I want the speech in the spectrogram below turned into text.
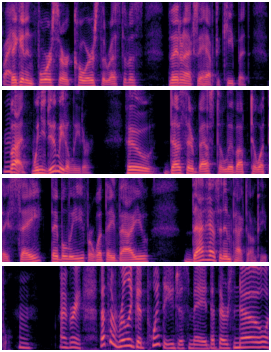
Right. They can enforce or coerce the rest of us, they don't actually have to keep it. Hmm. But when you do meet a leader who does their best to live up to what they say they believe or what they value, that has an impact on people. Hmm. I agree. That's a really good point that you just made that there's no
